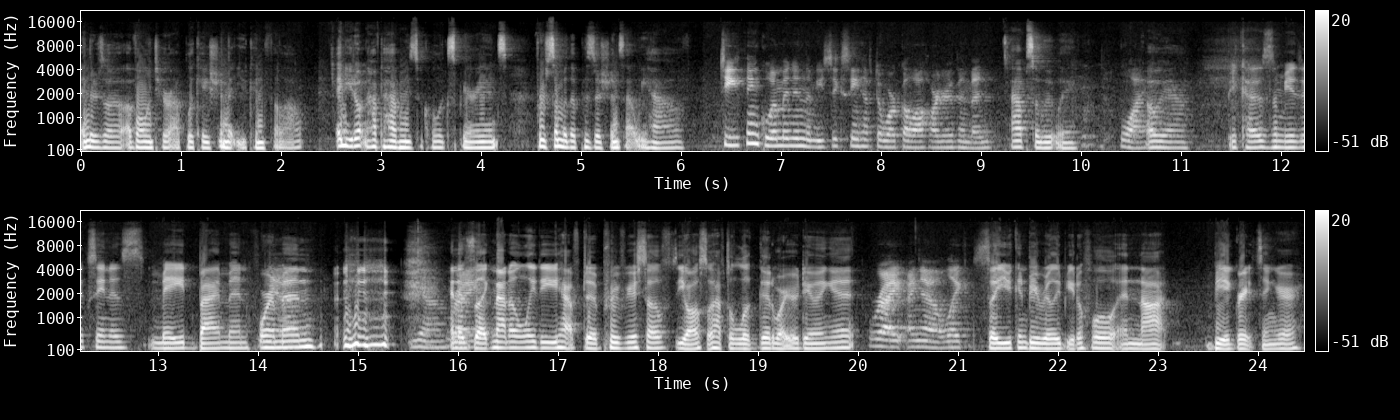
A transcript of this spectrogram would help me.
and there's a, a volunteer application that you can fill out. And you don't have to have musical experience for some of the positions that we have. Do you think women in the music scene have to work a lot harder than men? Absolutely. Why? Oh, yeah. Because the music scene is made by men for Yeah. men. Yeah. And it's like not only do you have to prove yourself, you also have to look good while you're doing it. Right, I know. Like So you can be really beautiful and not be a great singer.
